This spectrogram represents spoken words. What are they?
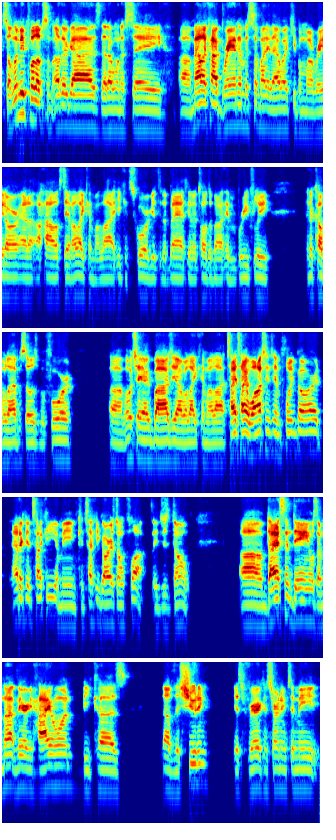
so let me pull up some other guys that I want to say. Uh, Malaki Branham is somebody that I want to keep on my radar at Ohio State. I like him a lot. He can score, get to the basket. I talked about him briefly in a couple of episodes before. Um, Ochai Agbaji, I would like him a lot. Ty Ty Washington, point guard out of Kentucky. I mean, Kentucky guards don't flop. They just don't. Um, Dyson Daniels, I'm not very high on because of the shooting. It's very concerning to me.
